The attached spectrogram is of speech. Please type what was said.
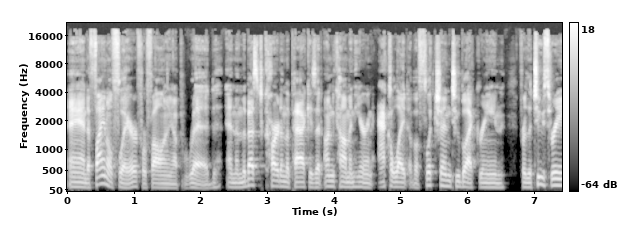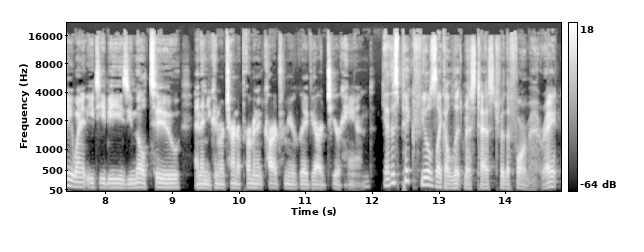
and a Final Flare for following up red. And then the best card in the pack is at uncommon here an Acolyte of Affliction, two black green. For the 2 3, when it ETBs, you mill two, and then you can return a permanent card from your graveyard to your hand. Yeah, this pick feels like a litmus test for the format, right?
